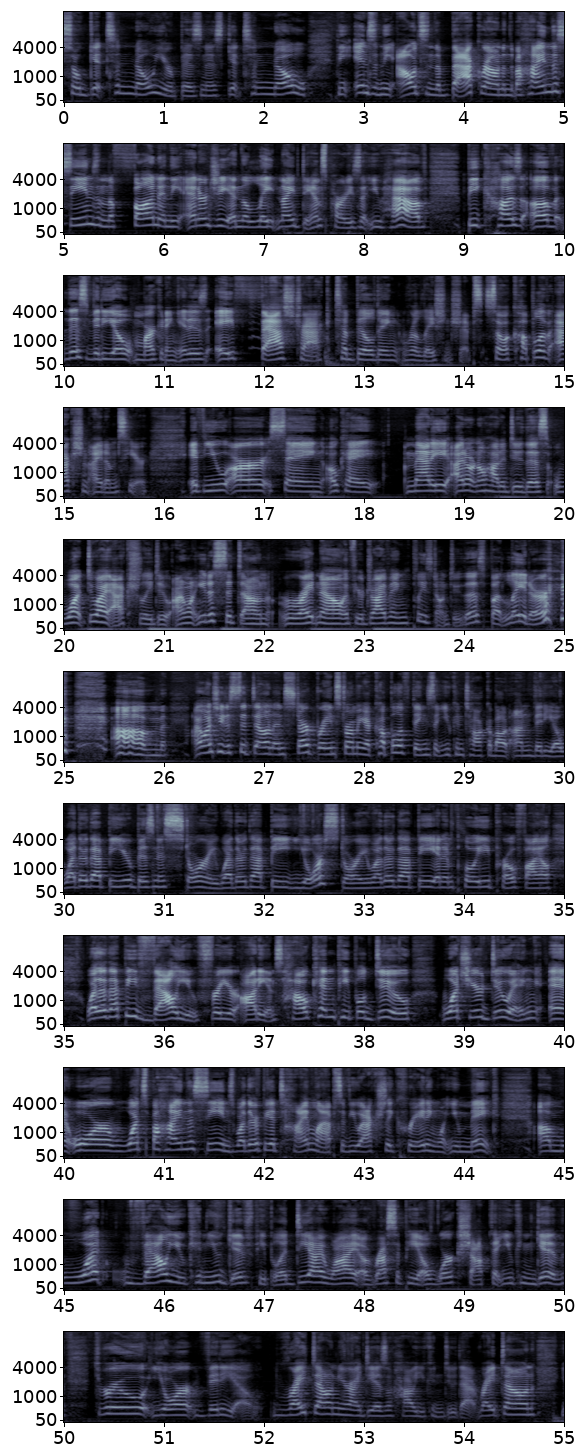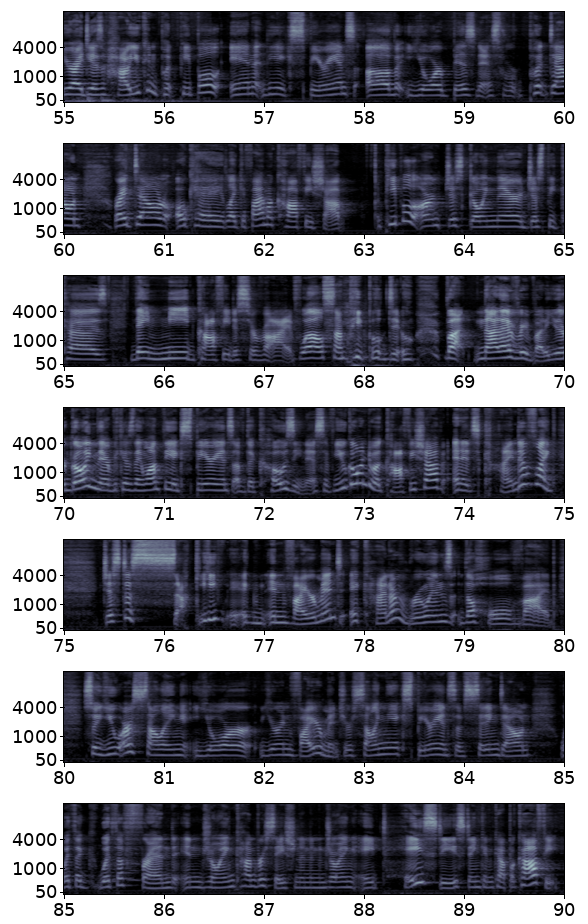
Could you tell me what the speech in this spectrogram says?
So get to know your business, get to know the ins and the outs and the background and the behind the scenes and the fun and the energy and the late night dance parties that you have because of this video marketing. It is a fast track to building relationships. So a couple of action items here. If you are saying, "Okay, Madi, I don't know how to do this. What do I actually do? I want you to sit down right now. If you're driving, please don't do this, but later, um, I want you to sit down and start brainstorming a couple of things that you can talk about on video, whether that be your business story, whether that be your story, whether that be an employee profile, whether that be value for your audience. How can people do what you're doing eh, or what's behind the scenes, whether it be a time lapse of you actually creating what you make? Um, what value can you give people? A DIY, a recipe? recipe, a workshop that you can give through your video. Write down your ideas of how you can do that. Write down your ideas of how you can put people in the experience of your business. Put down, write down, okay, like if I'm a coffee shop, people aren't just going there just because they need coffee to survive. Well, some people do, but not everybody. They're going there because they want the experience of the coziness. If you go into a coffee shop and it's kind of like just a sucky environment, it kind of ruins the whole vibe. So you are selling your your environment. You're selling the experience of sitting down with a with a friend, enjoying conversation and enjoying a tasty stinking cup of coffee.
